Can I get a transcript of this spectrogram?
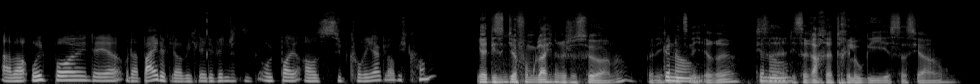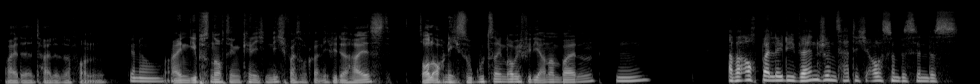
Aber Old Boy, der, oder beide, glaube ich, Lady Vengeance und Old Boy aus Südkorea, glaube ich, kommen. Ja, die sind ja vom gleichen Regisseur, ne? Wenn ich genau. mich jetzt nicht irre. Diese, genau. diese Rache-Trilogie ist das ja, beide Teile davon. genau. Einen gibt's noch, den kenne ich nicht, weiß auch gar nicht, wie der heißt. Soll auch nicht so gut sein, glaube ich, wie die anderen beiden. Mhm. Aber auch bei Lady Vengeance hatte ich auch so ein bisschen das,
